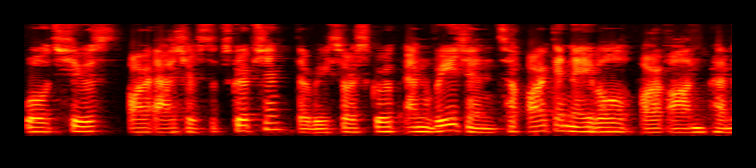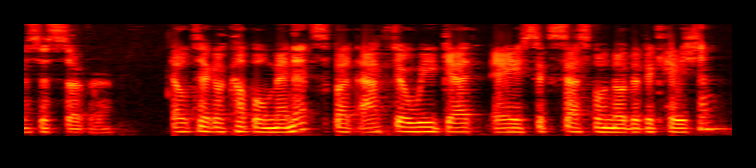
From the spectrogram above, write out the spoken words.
We'll choose our Azure subscription, the resource group, and region to Arc enable our on-premises server. It'll take a couple minutes, but after we get a successful notification,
